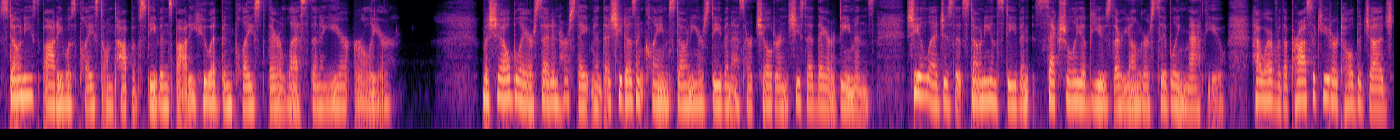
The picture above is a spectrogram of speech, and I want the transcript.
Stoni's body was placed on top of Stephen's body, who had been placed there less than a year earlier. Mitchelle Blair said in her statement that she doesn't claim Stoni or Stephen as her children. She said they are demons. She alleges that Stoni and Stephen sexually abused their younger sibling Matthew. However, the prosecutor told the judge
